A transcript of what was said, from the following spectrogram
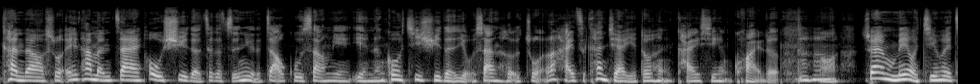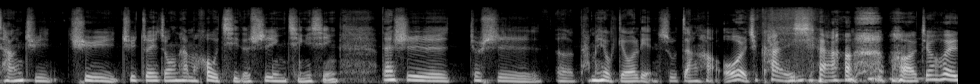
看到说，诶，他们在后续的这个子女的照顾上面，也能够继续的友善合作，那孩子看起来也都很开心很快乐啊、嗯哦。虽然没有机会长期去去去追踪他们后期的适应情形，但是。就是呃，他们有给我脸书账号，偶尔去看一下，啊，就会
